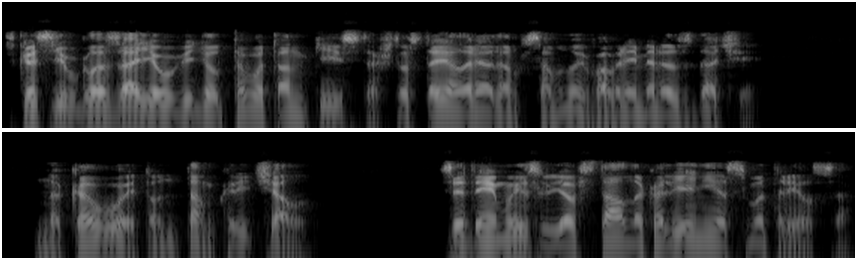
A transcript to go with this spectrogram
Скосив глаза, я увидел того танкиста, что стоял рядом со мной во время раздачи. На кого это он там кричал? С этой мыслью я встал на колени и осмотрелся.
